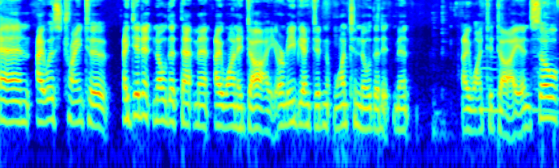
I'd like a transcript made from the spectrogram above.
and I was trying to I didn't know that that meant I want to die or maybe I didn't want to know that it meant I want to die. And so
